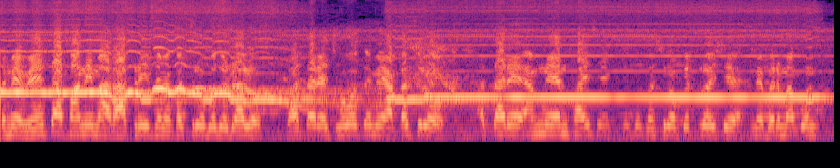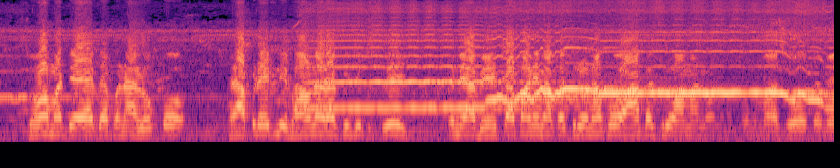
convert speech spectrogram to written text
તમે વહેતા પાણીમાં રાખડી, તમે કચરો બધો ડાલો. તો અત્યારે જુઓ તમે આ કચરો. અત્યારે અમને એમ થાય છે કે કચરો કેટલો છે. અમે બર્માકુંડ જોવા માટે આવ્યા હતા, પણ આ લોકો આપણે એટલી ભાવના રાખી છે કે, પ્લીઝ તમે આ બેહતા પાણીમાં કચરો નાખો આ કચરો આમાં કુંડમાં જો તમે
